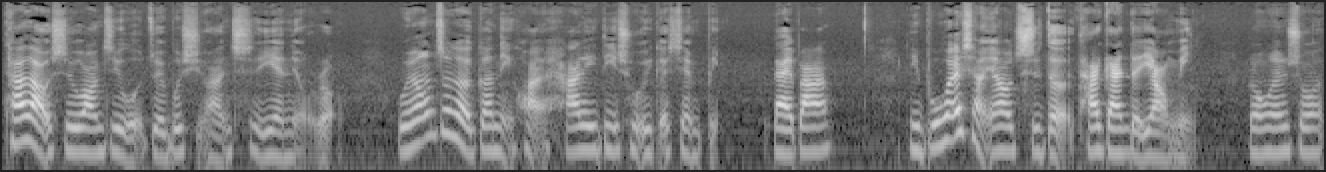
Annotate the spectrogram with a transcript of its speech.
他老是忘记我最不喜欢吃腌牛肉，我用这个跟你换。”哈利递出一个馅饼，来吧，你不会想要吃的。他干得要命。荣恩说：“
